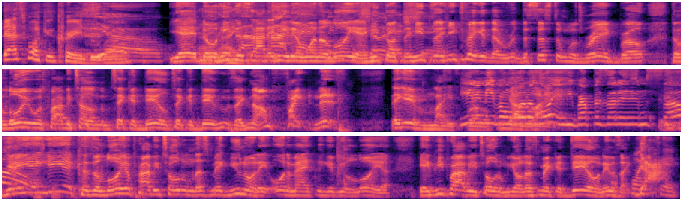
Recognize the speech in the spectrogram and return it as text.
That's fucking crazy, bro. Yeah, no, he decided he didn't want a We need to lawyer. He thought that that he shit. he figured the the system was rigged, bro. The lawyer was probably telling him take a deal, take a deal. He was like, "No, I'm fighting this." They gave him life. He bro. didn't even got want a life. lawyer. He represented himself. Yeah, yeah, yeah, yeah. Because the lawyer probably told him, "Let's make you know." They automatically give you a lawyer. Yeah, he probably told him, "Yo, let's make a deal," and they was like, "Yeah, Appointed,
